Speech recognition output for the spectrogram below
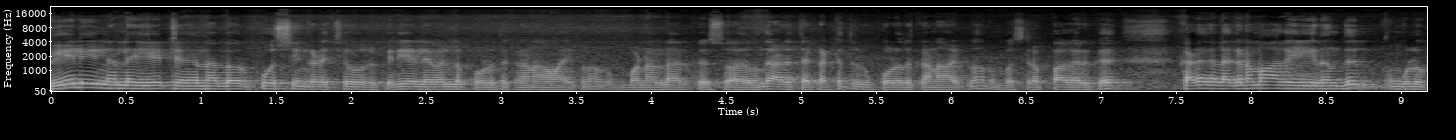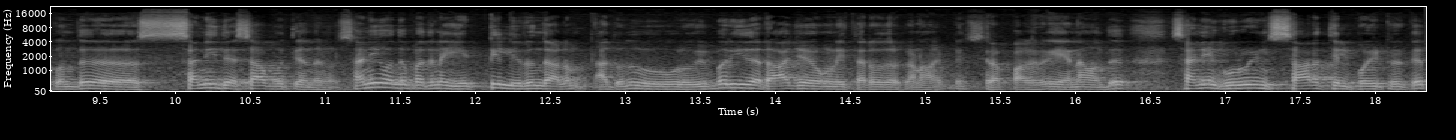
வேலையில் நல்ல ஏற்றுங்க நல்ல ஒரு போஸ்டிங் கிடைச்ச ஒரு பெரிய லெவலில் போகிறதுக்கான வாய்ப்புலாம் ரொம்ப நல்லா இருக்குது ஸோ அது வந்து அடுத்த கட்டத்திற்கு போகிறதுக்கான வாய்ப்புலாம் ரொம்ப சிறப்பாக இருக்குது கடக லக்னமாக இருந்து உங்களுக்கு வந்து சனி தசாபுத்தி அந்தங்கள் சனி வந்து பார்த்திங்கன்னா எட்டில் இருந்தாலும் அது வந்து ஒரு விபரீத ராஜயோகங்களை தருவதற்கான வாய்ப்பு சிறப்பாக இருக்குது ஏன்னா வந்து சனி குருவின் சாரத்தில் போயிட்டு இருக்கு.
